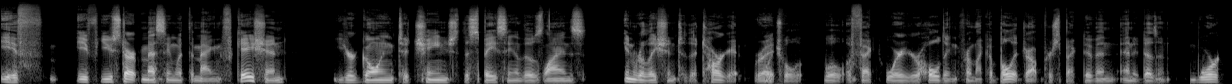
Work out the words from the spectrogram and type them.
If, if you start messing with the magnification, you're going to change the spacing of those lines in relation to the target, Right. which will, will affect where you're holding from like a bullet drop perspective, and, and it doesn't work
